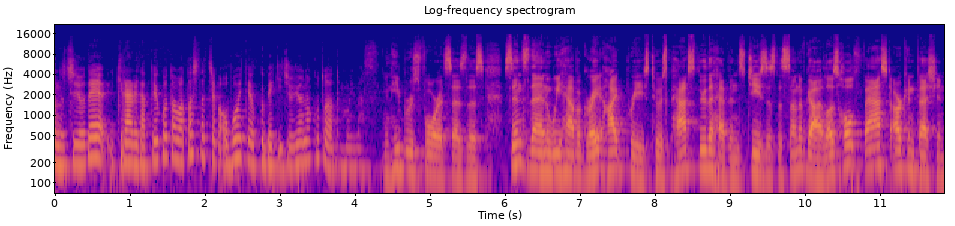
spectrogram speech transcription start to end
この地上で生きられたということは私たちが覚えておくべき重要なことだと思います。 In Hebrews 4, it says this Since then, we have a great high priest who has passed through the heavens, Jesus, the Son of God. Let us hold fast our confession,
